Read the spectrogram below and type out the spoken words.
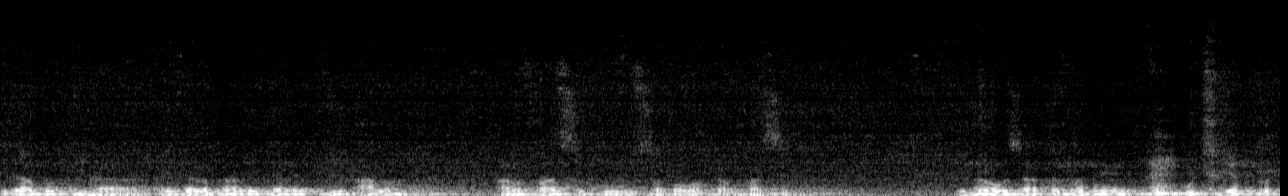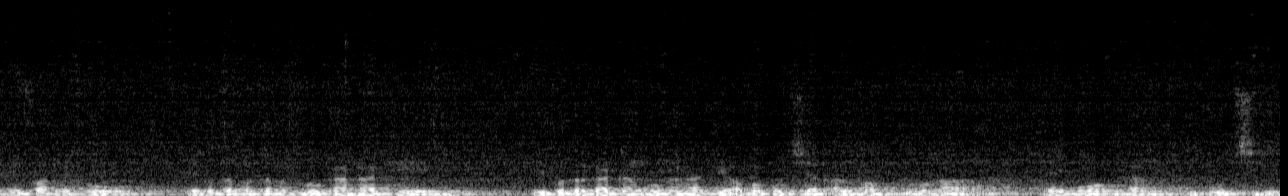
Ila mutiha ing dalem nalikane di alam. Al fasiku sapa wong kang fasik. Innahu satamane pujian kedifar itu iku teman-teman buka haki Ibu terkadang bunga hati apa pujian al-mamtuha yang wong kang dipuji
